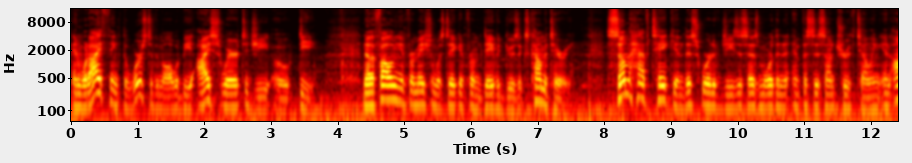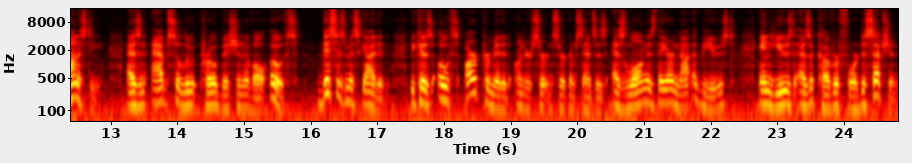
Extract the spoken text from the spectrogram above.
and what I think the worst of them all would be I swear to G O D. Now, the following information was taken from David Guzik's commentary. Some have taken this word of Jesus as more than an emphasis on truth telling and honesty, as an absolute prohibition of all oaths. This is misguided because oaths are permitted under certain circumstances as long as they are not abused and used as a cover for deception.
